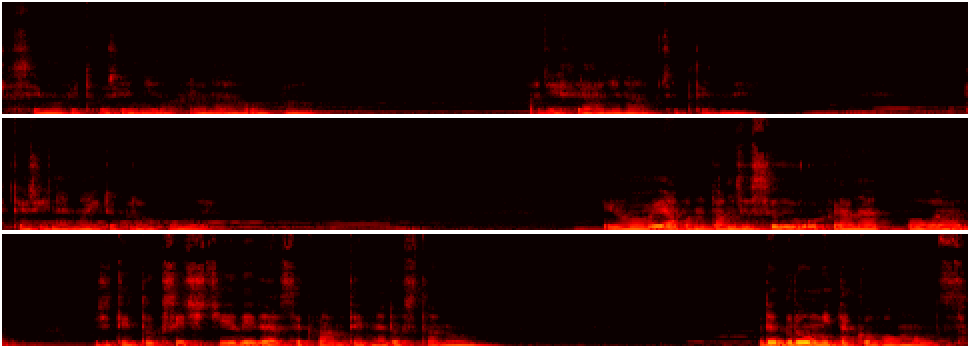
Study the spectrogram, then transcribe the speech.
Prosím o vytvoření ochranného obalu. Ať je chráněná před lidmi kteří nemají dobrou vůli. Jo, já vám tam zesiluju ochranné pole, že ty toxičtí lidé se k vám teď nedostanou. Nebudou mít takovou moc.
